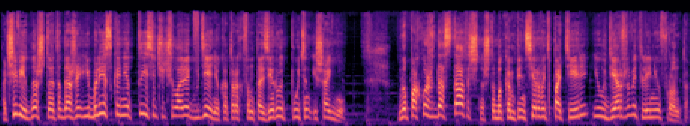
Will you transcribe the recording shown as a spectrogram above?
Очевидно, что это даже и близко не тысячи человек в день, у которых фантазируют Путин и Шойгу. Но, похоже, достаточно, чтобы компенсировать потери и удерживать линию фронта.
